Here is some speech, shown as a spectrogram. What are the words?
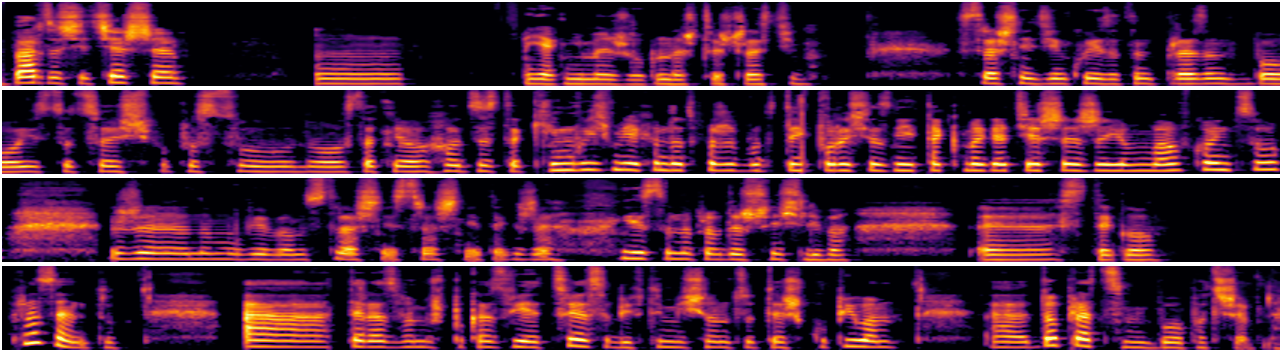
bardzo się cieszę. Mm, jak nie mężu oglądasz, to jeszcze raz Ci strasznie dziękuję za ten prezent, bo jest to coś po prostu, no ostatnio chodzę z takim uśmiechem na twarzy, bo do tej pory się z niej tak mega cieszę, że ją mam w końcu, że no mówię Wam strasznie, strasznie, także jestem naprawdę szczęśliwa e, z tego prezentu. A teraz Wam już pokazuję, co ja sobie w tym miesiącu też kupiłam. E, do pracy mi było potrzebne.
